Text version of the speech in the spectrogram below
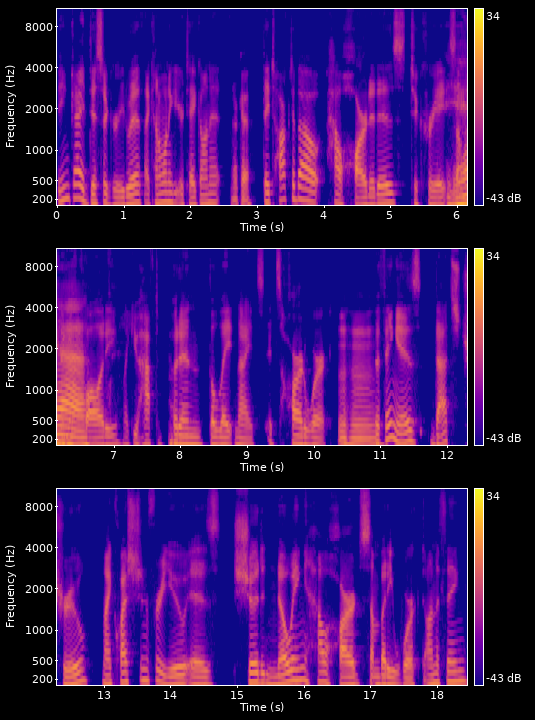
think I disagreed with. I kind of want to get your take on it. Okay. They talked about how hard it is to create something Yeah. of quality. Like you have to put in the late nights. It's hard work. Mm-hmm. The thing is, that's true. My question for you is should knowing how hard somebody worked on a thing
